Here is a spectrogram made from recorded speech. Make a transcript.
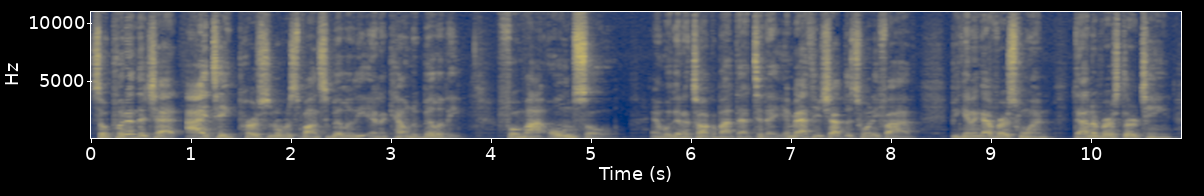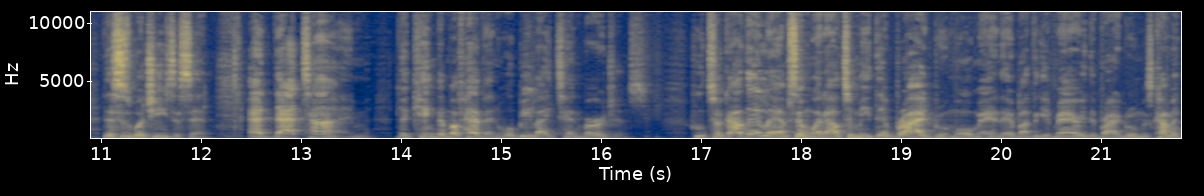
So put in the chat, I take personal responsibility and accountability for my own soul. And we're going to talk about that today. In Matthew chapter 25, beginning at verse 1 down to verse 13, this is what Jesus said At that time, the kingdom of heaven will be like 10 virgins who took out their lamps and went out to meet their bridegroom. Oh man, they're about to get married. The bridegroom is coming.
